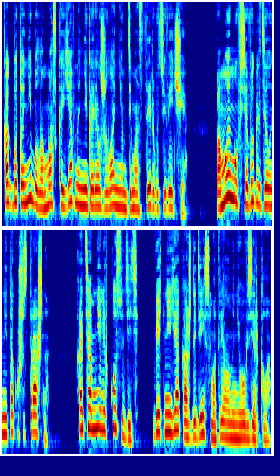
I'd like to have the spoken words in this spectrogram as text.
Как бы то ни было, маска явно не горел желанием демонстрировать увечье. По-моему, все выглядело не так уж и страшно. Хотя мне легко судить, ведь не я каждый день смотрела на него в зеркало.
